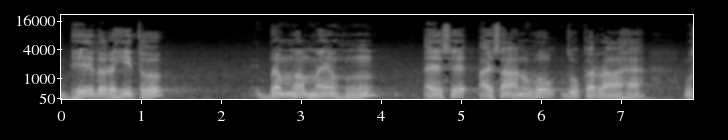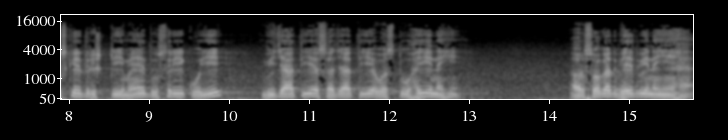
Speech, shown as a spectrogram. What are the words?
भेद रहित ब्रह्म मैं हूँ, ऐसे, ऐसा अनुभव जो कर रहा है, उसके दृष्टि में दूसरी कोई विजातीय, सजातीय वस्तु है ही नहीं और स्वगत भेद भी नहीं है।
